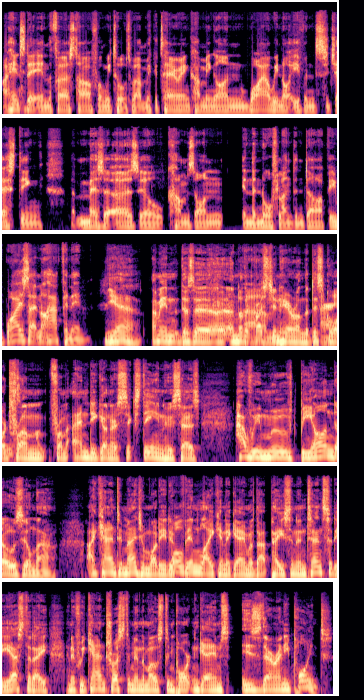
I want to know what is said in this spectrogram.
I hinted it in the first half when we talked about Mkhitaryan coming on. Why are we not even suggesting that Mesut Ozil comes on in the North London derby? Why is that not happening? Yeah, I mean, there's a another question Um, here on the Discord from from Andy Gunner sixteen who says, "Have we moved beyond Ozil now? I can't imagine what he'd have Well- been like in a game of that pace and intensity yesterday. And if we can't trust him in the most important games, is there any point?"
